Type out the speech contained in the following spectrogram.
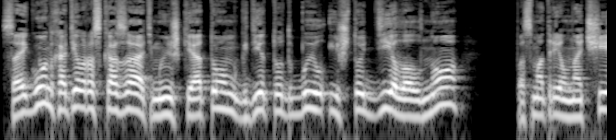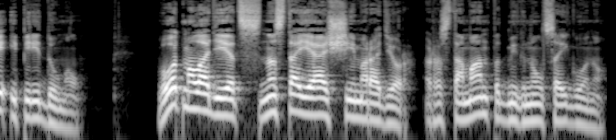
Сайгон хотел рассказать мышке о том, где тот был и что делал, но... Посмотрел на Че и передумал. «Вот молодец, настоящий мародер!» Растаман подмигнул Сайгону.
